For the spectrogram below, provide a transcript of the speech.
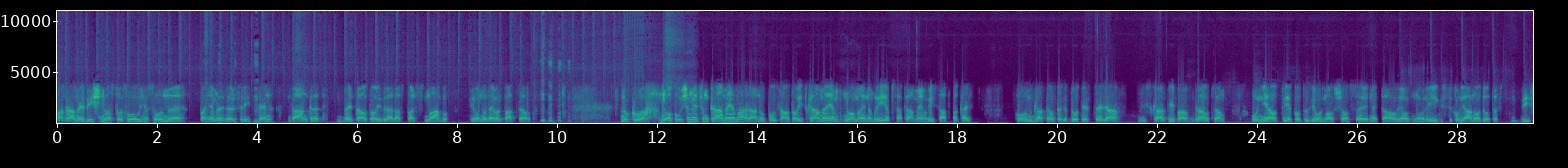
pakrāmē bišķi nost tos lūžņus un uh, paņem rezerves riteni, dankrat, bet auto izrādās par smagu, jo, nu, nevar pacelt. Nu, ko, nopūšamies un krāmējam ārā. Nu, pusi auto izkrāmējam, nomainam riepu, sakrāmējam visu atpakaļ un gatavi tagad doties ceļā, viss kārtībā, braucam. Un jau tiekot uz jūrmālas šosei, netālu jau no Rīgas, kur jānodot tas viss,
